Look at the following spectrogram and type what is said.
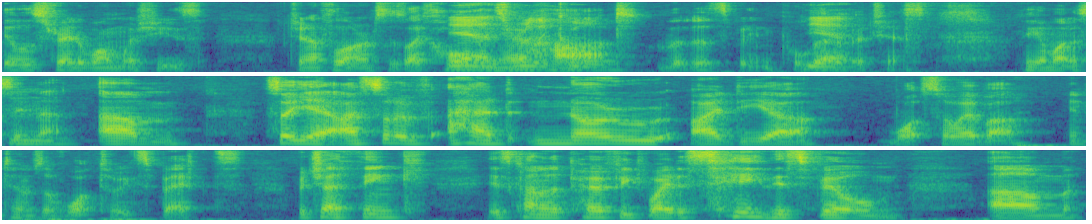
illustrated one where she's Jennifer Lawrence is like holding it's her really heart that has been pulled out of her chest. I think I might have seen Hmm. that. Um, so yeah, I sort of had no idea whatsoever in terms of what to expect, which I think is kind of the perfect way to see this film. Um,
